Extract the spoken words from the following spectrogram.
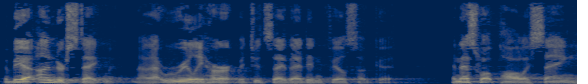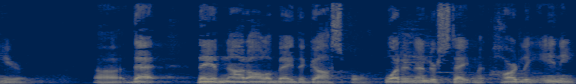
It'd be an understatement. Now, that really hurt, but you'd say that didn't feel so good. And that's what Paul is saying here uh, that they have not all obeyed the gospel. What an understatement. Hardly any.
